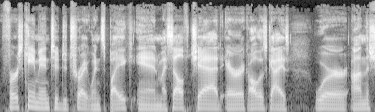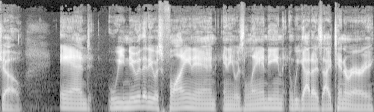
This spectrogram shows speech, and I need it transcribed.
first came into Detroit when Spike and myself, Chad, Eric, all those guys were on the show. And we knew that he was flying in and he was landing, and we got his itinerary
